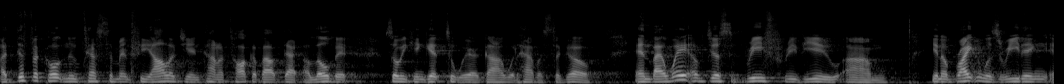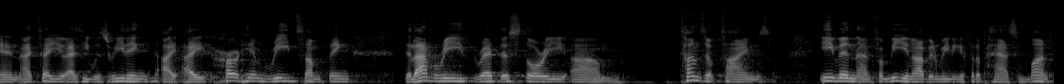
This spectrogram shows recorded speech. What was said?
a, difficult New Testament theology and kind of talk about that a little bit so we can get to where God would have us to go. And by way of just brief review, um, you know, Brighton was reading, and I tell you, as he was reading, I, I heard him read something that I've read, read this story um, tons of times. Even, and for me, you know, I've been reading it for the past month.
